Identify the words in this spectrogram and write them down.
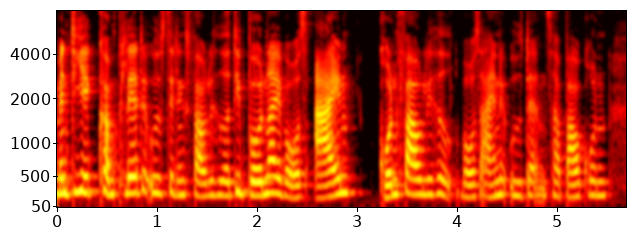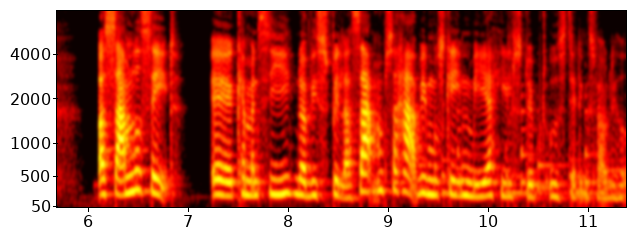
men de er ikke komplette udstillingsfagligheder. De bunder i vores egen grundfaglighed, vores egne uddannelser og baggrunde. Og samlet set, øh, kan man sige, når vi spiller sammen, så har vi måske en mere helstøbt udstillingsfaglighed.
